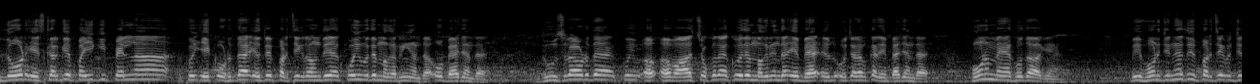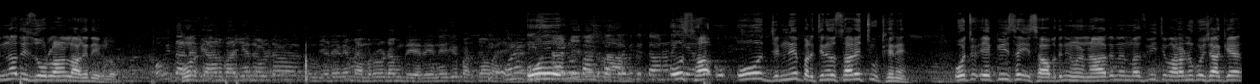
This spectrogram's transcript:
ਲੋੜ ਇਸ ਕਰਕੇ ਪਈ ਕਿ ਪਹਿਲਾਂ ਕੋਈ ਇੱਕ ਉੱਠਦਾ, ਇਹ ਪਰਚੇ ਕਰਾਉਂਦੇ ਆ, ਕੋਈ ਉਹਦੇ ਮਗਰ ਨਹੀਂ ਆਂਦਾ ਉਹ ਬਹਿ ਜਾਂਦਾ। ਦੂਸਰਾ ਉੱਠਦਾ, ਕੋਈ ਆਵਾਜ਼ ਚੁੱਕਦਾ, ਕੋਈ ਉਹਦੇ ਮਗਰ ਨਹੀਂ ਆਂਦਾ ਇਹ ਬਹਿ- ਉਹ ਵਿਚਾਰਾ ਘਰੇ ਬਹਿ ਜਾਂਦਾ। ਹੁਣ ਮੈਂ ਖੁਦ ਆ ਗਿਆ। ਵੀ ਹੁਣ ਜਿੰਨੇ ਤੁਸੀਂ ਪਰਚੇ ਜਿੰਨਾ ਤੁਸੀਂ ਜ਼ੋਰ ਲਾਉਣ ਲਾ ਕੇ ਦੇਖ ਲਓ। ਉਹ ਵੀ ਤੁਹਾਡੇ ਬਿਆਨਬਾਜ਼ੀਆਂ ਦੇ ਉਲਟ ਜਿਹੜੇ ਨੇ ਮੈਮੋਰੰਡਮ ਦੇ ਰਹੇ ਨੇ ਕਿ ਪਰਚਾ ਹੋਇਆ ਉਹ ਉਹ ਜਿੰਨੇ ਪਰਚੇ ਨੇ ਉਹ ਸਾਰੇ ਝੂਠੇ ਨੇ। ਉਹ ਚ ਇੱਕ ਵੀ ਸਹੀ ਸਾਬਤ ਨਹੀਂ ਹੋਣਾ ਨਾ ਤੇ ਮੈਂ ਚਮਾਰਾਂ ਨੂੰ ਕੋਈ ਸ਼ੱਕਿਆ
